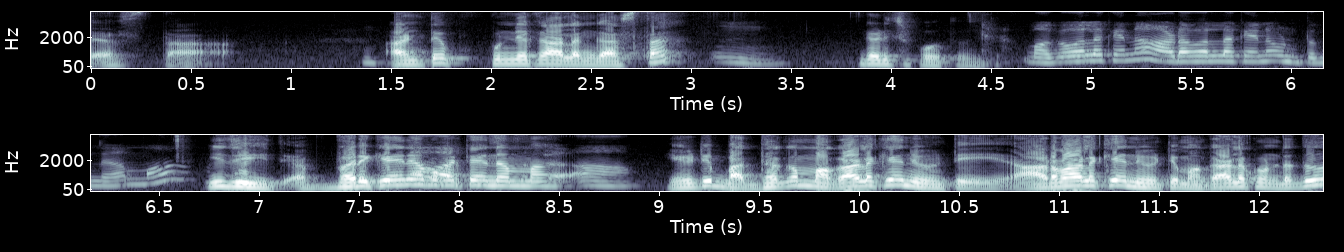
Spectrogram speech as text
చేస్తా. అంటే పుణ్యకాలం కాస్త. గడిచిపోతుంది. మగవాళ్ళకైనా ఆడవాళ్ళకైనా ఉంటుంది అమ్మా? ఇది ఎవ్వరికైనా ఒకటేనమ్మా. ఏంటి బద్ధకం మగాళ్ళకేనేమిటి ఆడవాళ్ళకేనేమిటి మగాళ్ళకు ఉండదు.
